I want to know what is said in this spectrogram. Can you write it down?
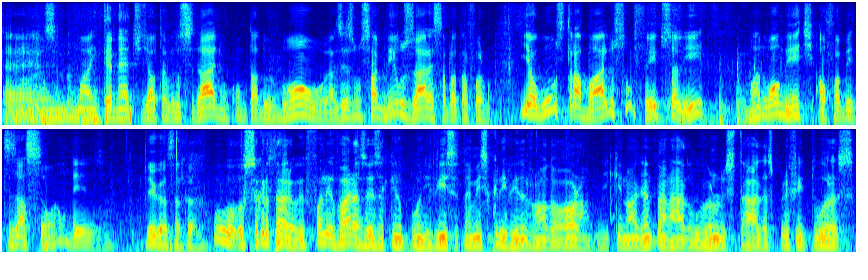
É, uma internet de alta velocidade, um computador bom, às vezes não sabe nem usar essa plataforma. E alguns trabalhos são feitos ali manualmente. alfabetização é um deles. Né? Diga, Santana. O, o, secretário, eu falei várias vezes aqui no ponto de vista, também escrevi no Jornal da Hora, de que não adianta nada o governo do Estado, as prefeituras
